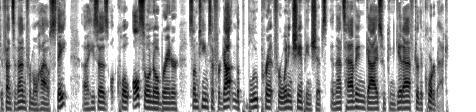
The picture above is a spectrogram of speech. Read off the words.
defensive end from Ohio State. Uh, he says, "quote Also a no-brainer. Some teams have forgotten the blueprint for winning championships, and that's having guys who can get after the quarterback."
